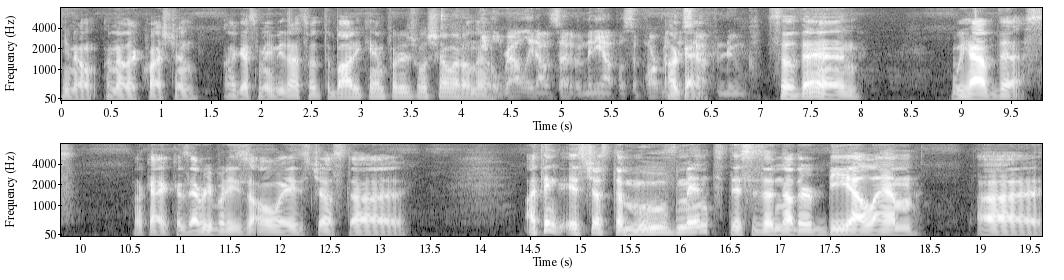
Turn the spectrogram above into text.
you know another question. I guess maybe that's what the body cam footage will show. I don't know. People rallied outside of a Minneapolis apartment Okay. this afternoon. So then we have this, okay? Because everybody's always just, uh, I think it's just the movement. This is another BLM, uh,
